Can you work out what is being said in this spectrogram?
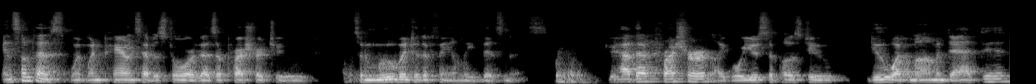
and sometimes when, when parents have a store, there's a pressure to to move into the family business. You have that pressure? Like, were you supposed to do what mom and dad did?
